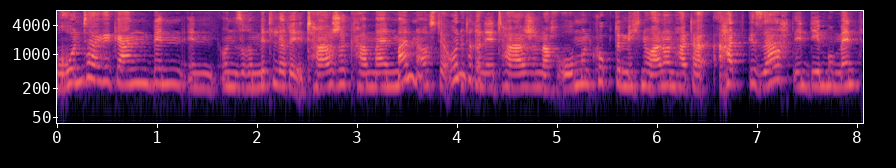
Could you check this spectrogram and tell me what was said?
runtergegangen bin in unsere mittlere Etage, kam mein Mann aus der unteren Etage nach oben und guckte mich nur an und hat, hat gesagt in dem Moment,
